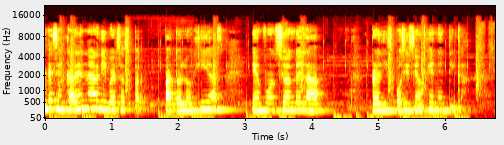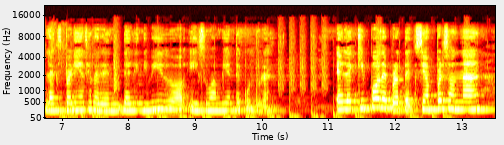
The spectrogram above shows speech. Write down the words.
desencadenar diversas patologías en función de la predisposición genética, la experiencia del, individuo y su ambiente cultural. El equipo de protección personal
